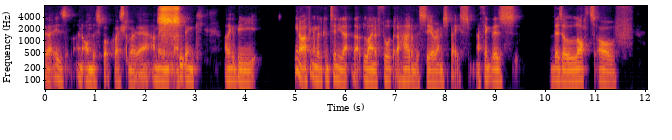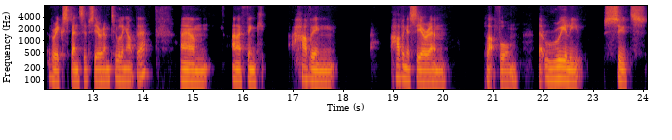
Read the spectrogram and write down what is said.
that is an on the spot question there. I mean, I think I think it'd be you know, I think I'm going to continue that that line of thought that I had on the CRM space. I think there's there's a lot of very expensive CRM tooling out there, um, and I think having having a CRM platform that really suits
